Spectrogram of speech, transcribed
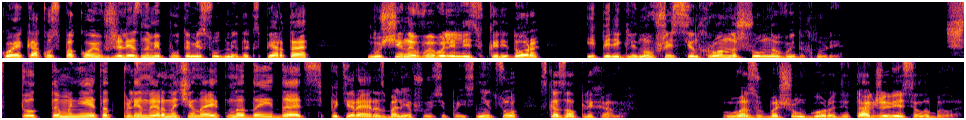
Кое-как успокоив железными путами судмедэксперта, мужчины вывалились в коридор и, переглянувшись, синхронно шумно выдохнули. «Что-то мне этот пленэр начинает надоедать», — потирая разболевшуюся поясницу, сказал Плеханов. «У вас в большом городе так же весело было?»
